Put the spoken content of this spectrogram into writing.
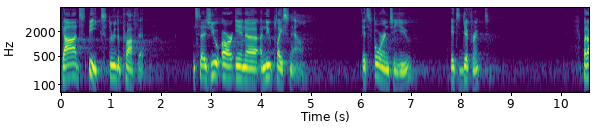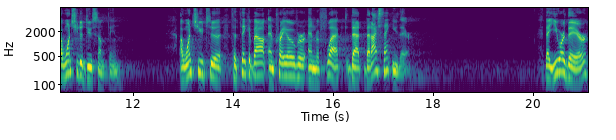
God speaks through the prophet and says, You are in a, a new place now. It's foreign to you, it's different. But I want you to do something. I want you to, to think about and pray over and reflect that, that I sent you there. that you are there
